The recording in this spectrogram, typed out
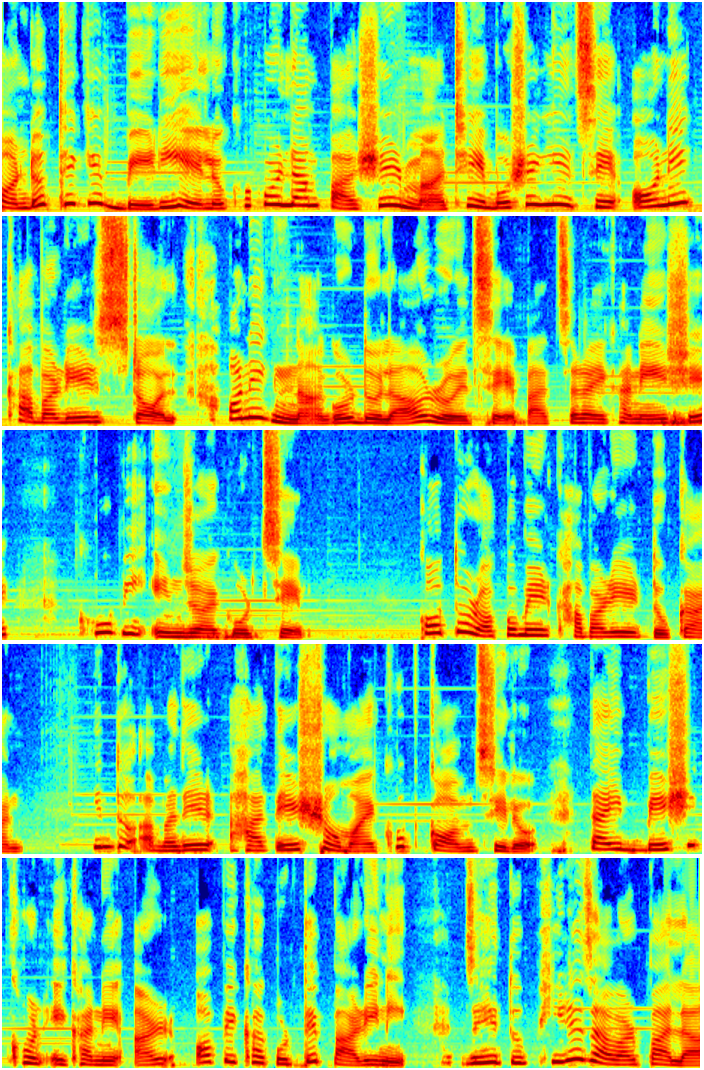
মণ্ডপ থেকে বেরিয়ে লক্ষ্য করলাম পাশের মাঠে বসে গিয়েছে অনেক খাবারের স্টল, অনেক নাগরদোলাও রয়েছে। বাচ্চারা এখানে এসে খুবই এনজয় করছে। কত রকমের খাবারের দোকান, কিন্তু আমাদের হাতের সময় খুব কম ছিল, তাই বেশিক্ষণ এখানে আর অপেক্ষা করতে পারিনি। যেহেতু ফিরে যাওয়ার পালা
